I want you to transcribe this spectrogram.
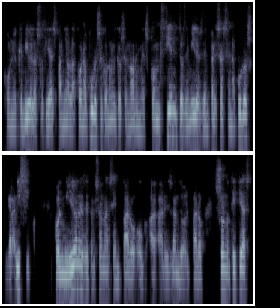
con el que vive la sociedad española, con apuros económicos enormes, con cientos de miles de empresas en apuros gravísimos, con millones de personas en paro o arriesgando el paro, son noticias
